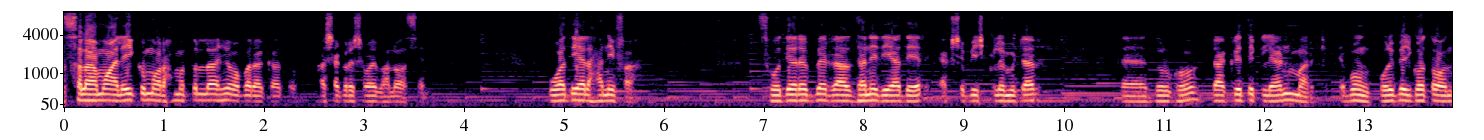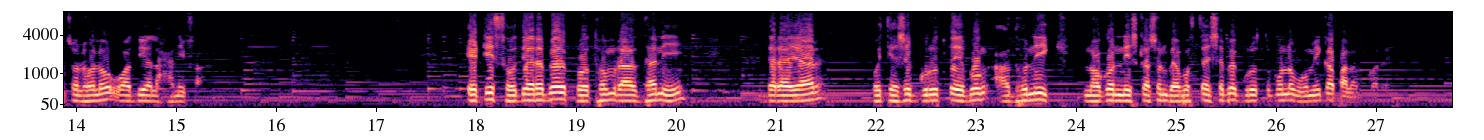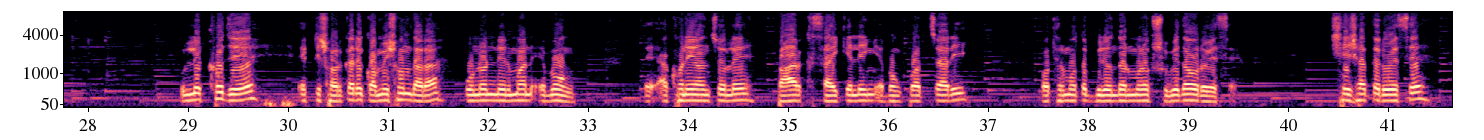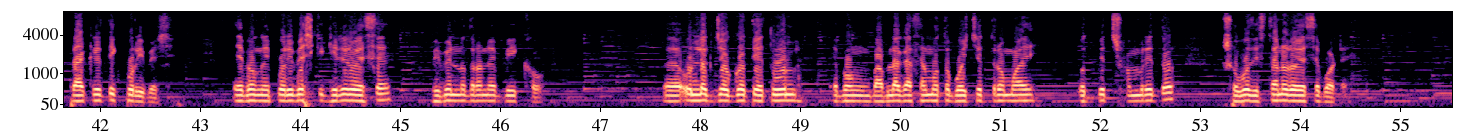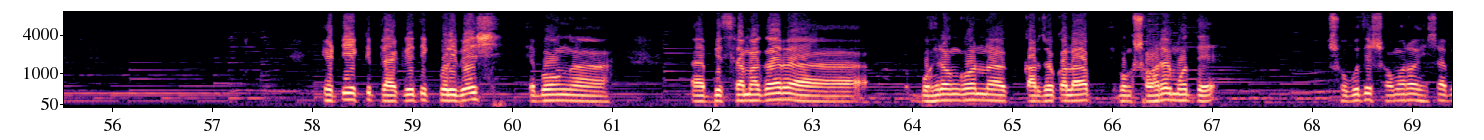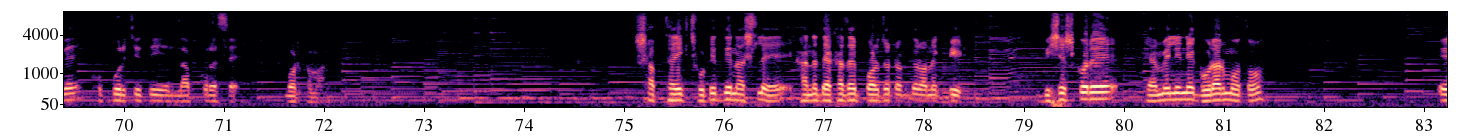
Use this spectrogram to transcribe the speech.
আসসালামু আলাইকুম রহমতুল্লাহি ওবরাকাত আশা করি সবাই ভালো আছেন। ওয়াদি আল হানিফা, সৌদি আরবের রাজধানী রিয়াদের একশো বিশ কিলোমিটার দৈর্ঘ্য প্রাকৃতিক ল্যান্ডমার্ক এবং পরিবেশগত অঞ্চল হলো ওয়াদি আল হানিফা। এটি সৌদি আরবের প্রথম রাজধানী দেরায়ার ঐতিহাসিক গুরুত্ব এবং আধুনিক নগর নিষ্কাশন ব্যবস্থা হিসেবে গুরুত্বপূর্ণ ভূমিকা পালন করে। উল্লেখ্য যে একটি সরকারি কমিশন দ্বারা পুনর্নির্মাণ এবং এখন এই অঞ্চলে পার্ক, সাইকেলিং এবং পথচারী পথের মতো বিনোদনমূলক সুবিধাও রয়েছে। সেই সাথে রয়েছে প্রাকৃতিক পরিবেশ এবং এই পরিবেশকে ঘিরে রয়েছে বিভিন্ন ধরনের বৃক্ষ। উল্লেখযোগ্য তেঁতুল এবং বাবলা গাছের মতো বৈচিত্র্যময়, উদ্ভিদ সমৃদ্ধ, সবুজ স্থানও রয়েছে বটে। এটি একটি প্রাকৃতিক পরিবেশ এবং বিশ্রামাগার বহিরঙ্গন কার্যকলাপ এবং শহরের মধ্যে সবুজের সমারোহ হিসাবে খুব পরিচিতি লাভ করেছে বর্তমান। সাপ্তাহিক ছুটির দিন আসলে এখানে দেখা যায় পর্যটকদের অনেক ভিড়। বিশেষ করে ফ্যামিলি নিয়ে ঘোরার মতো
